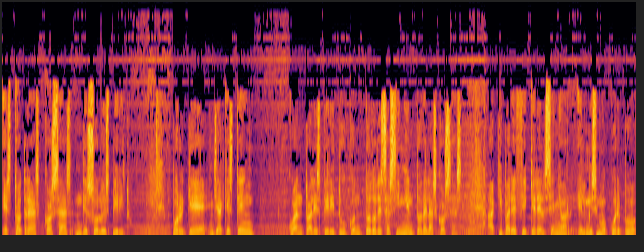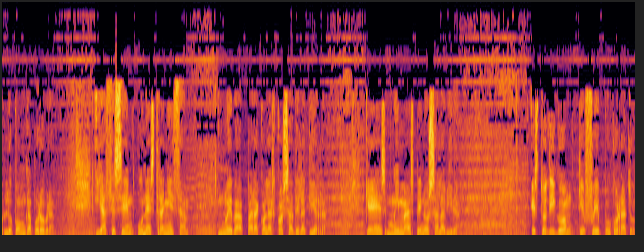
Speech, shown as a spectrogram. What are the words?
estotras cosas de solo espíritu. Porque ya que estén cuanto al espíritu con todo desasimiento de las cosas, aquí parece que el Señor el mismo cuerpo lo ponga por obra. Y hácese una extrañeza nueva para con las cosas de la tierra, que es muy más penosa la vida. Esto digo que fue poco rato,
